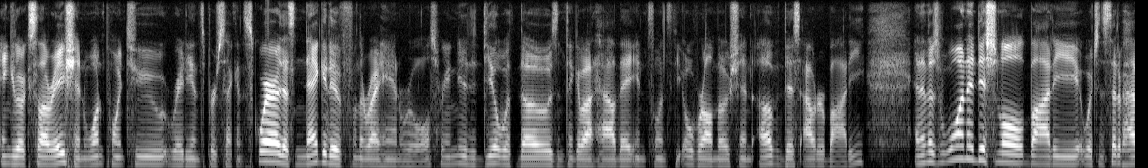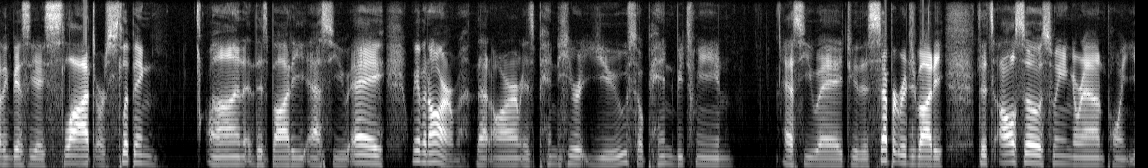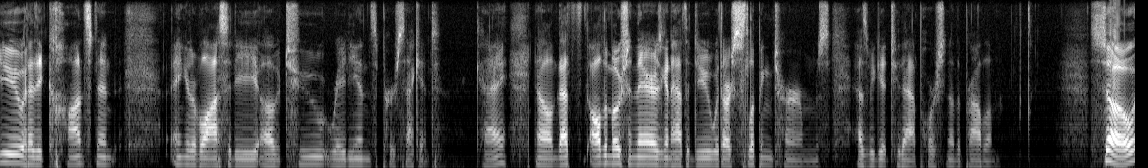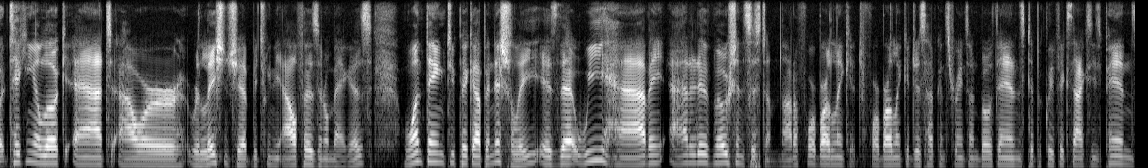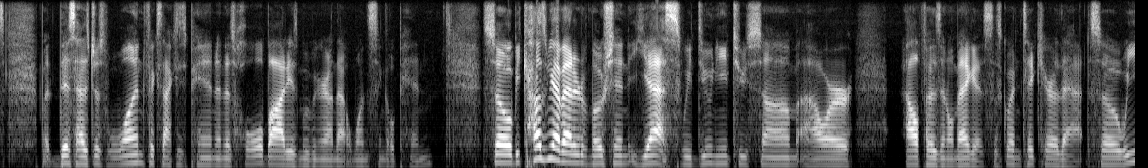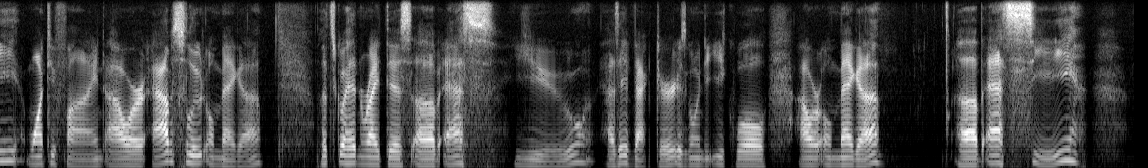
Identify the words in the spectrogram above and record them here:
angular acceleration 1.2 radians per second squared. That's negative from the right hand rule. So we're going to need to deal with those and think about how they influence the overall motion of this outer body. And then there's one additional body, which instead of having basically a slot or slipping on this body SUA, we have an arm. That arm is pinned here at U, so pinned between SUA to this separate rigid body that's also swinging around point U. It has a constant angular velocity of 2 radians per second. Okay, now that's all the motion there is going to have to do with our slipping terms as we get to that portion of the problem. So taking a look at our relationship between the alphas and omegas, one thing to pick up initially is that we have an additive motion system, not a four-bar linkage. Four-bar linkages have constraints on both ends, typically fixed axis pins, but this has just one fixed axis pin and this whole body is moving around that one single pin. So because we have additive motion, yes, we do need to sum our alphas and omegas. Let's go ahead and take care of that. So we want to find our absolute omega. Let's go ahead and write this of SU as a vector is going to equal our omega of SC,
